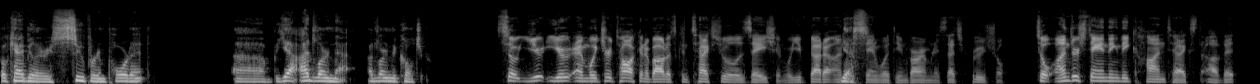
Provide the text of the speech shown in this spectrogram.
Vocabulary is super important. Uh, but yeah, I'd learn that. I'd learn the culture. So you're you're and what you're talking about is contextualization, where you've got to understand yes. what the environment is. That's crucial. So understanding the context of it,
